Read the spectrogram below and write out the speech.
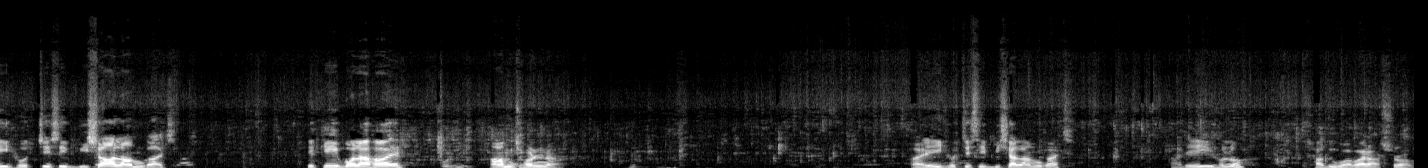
এই হচ্ছে সেই বিশাল আম গাছ। একেই বলা হয় আম ঝর্ণা। আর এই হচ্ছে সেই বিশাল আম গাছ। আর এই হলো সাধু বাবার আশ্রম।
